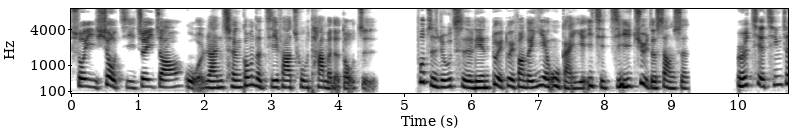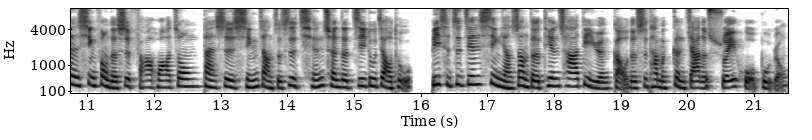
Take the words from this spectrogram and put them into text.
所以秀吉这一招果然成功的激发出他们的斗志。不止如此，连对对方的厌恶感也一起急剧的上升。而且清正信奉的是法华宗，但是行长则是虔诚的基督教徒，彼此之间信仰上的天差地远，搞的是他们更加的水火不容。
